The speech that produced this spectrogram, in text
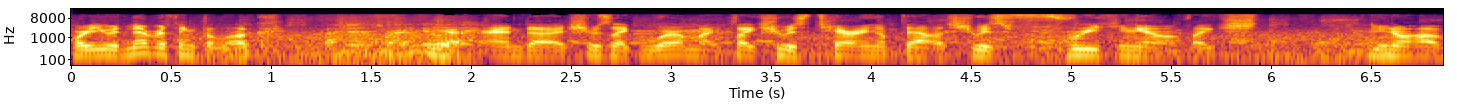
where you would never think to look. Yeah. And uh, she was like, "Where am I?" Like she was tearing up the house. She was freaking out. Like, sh you know how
